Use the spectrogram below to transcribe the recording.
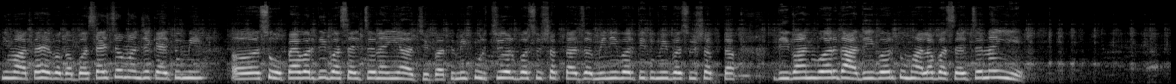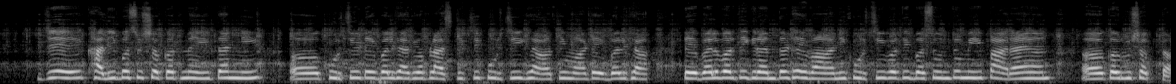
किंवा आता हे बघा बसायचं म्हणजे काय? तुम्ही सोप्यावरती बसायचं नाही आहे अजिबात. तुम्ही खुर्चीवर बसू शकता जमिनीवरती तुम्ही बसू शकता. दिवाणवर गादीवर तुम्हाला बसायचं नाही आहे जे खाली बसू शकत नाही त्यांनी खुर्ची टेबल घ्या किंवा प्लास्टिकची खुर्ची घ्या किंवा टेबल घ्या. टेबलवरती ग्रंथ ठेवा आणि खुर्चीवरती बसून तुम्ही पारायण करू शकता.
